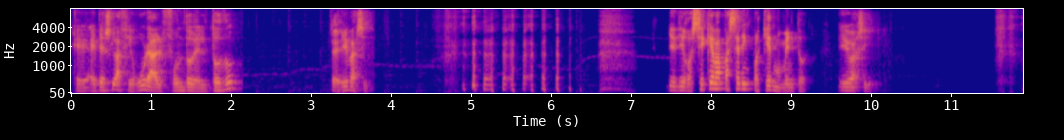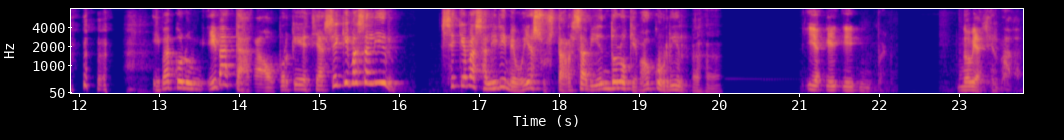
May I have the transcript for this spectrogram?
que ahí ves la figura al fondo del todo. Yo iba así. Yo digo, sé que va a pasar en cualquier momento. Y yo así. Iba con un. Iba cagado, porque decía, sé que va a salir. Sé que va a salir y me voy a asustar sabiendo lo que va a ocurrir. Y, bueno, no voy a decir nada.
